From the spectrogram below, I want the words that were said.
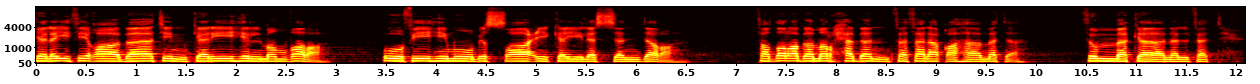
كليث غابات كريه المنظره أوفيهم بالصاع كيل السندره فضرب مرحبا ففلق هامته ثم كان الفتح.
